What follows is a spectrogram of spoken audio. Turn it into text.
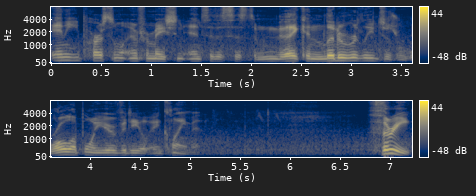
any personal information into the system. They can literally just roll up on your video and claim it. Three,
